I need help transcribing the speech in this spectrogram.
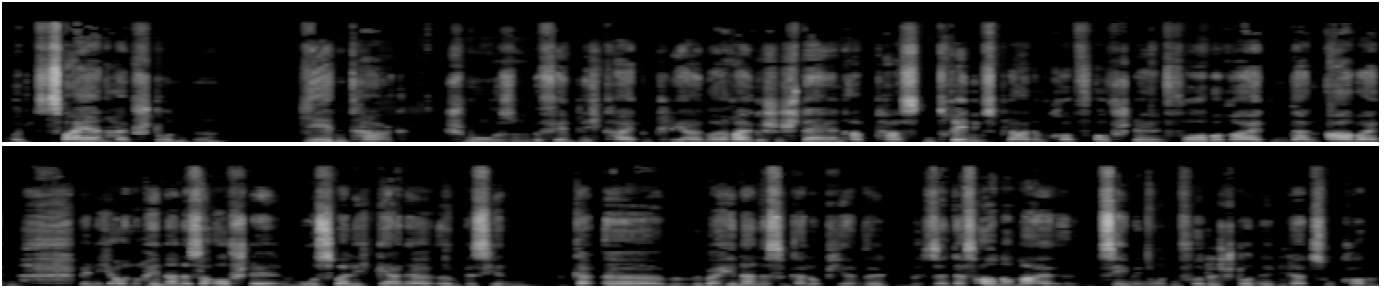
Und zweieinhalb Stunden jeden Tag schmusen, Befindlichkeiten klären, neuralgische Stellen abtasten, Trainingsplan im Kopf aufstellen, vorbereiten, dann arbeiten. Wenn ich auch noch Hindernisse aufstellen muss, weil ich gerne ein bisschen äh, über Hindernisse galoppieren will, sind das auch nochmal zehn Minuten, Viertelstunde, die dazukommen.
